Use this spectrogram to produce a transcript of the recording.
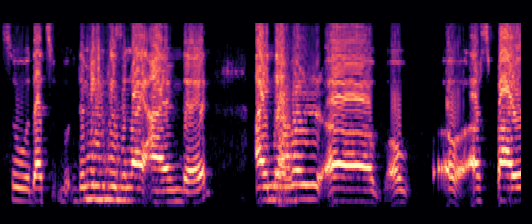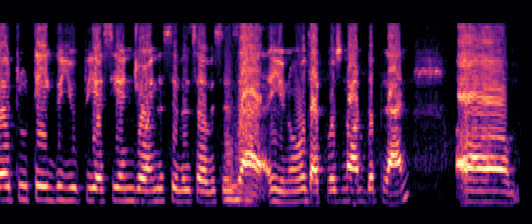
So that's the main mm-hmm. reason why I am there. I yeah. never uh, uh, uh aspire to take the UPSC and join the civil services. Mm-hmm. Uh, you know that was not the plan. Um,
